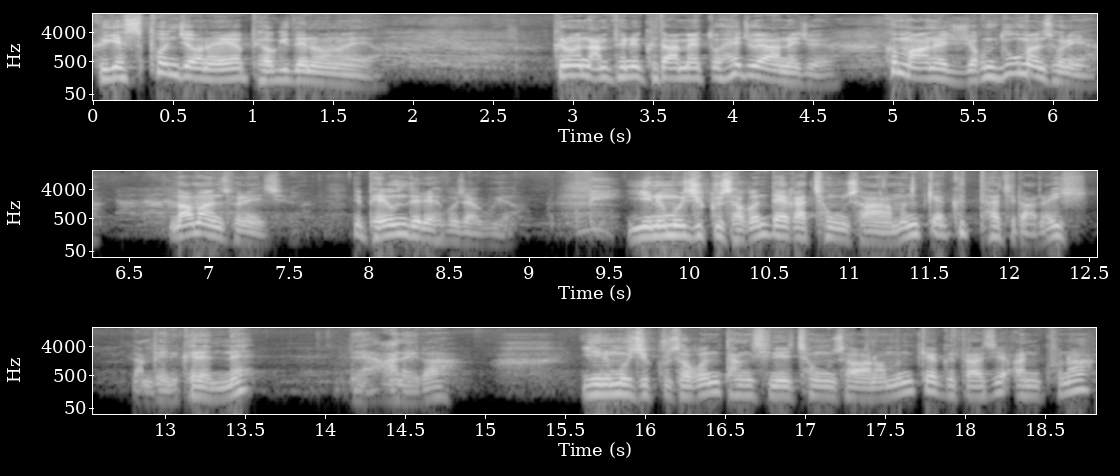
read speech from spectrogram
그게 스폰지 언어예요? 벽이 되는 언어예요? 그러면 남편이 그 다음에 또 해줘야 안 해줘요? 그럼 안 해주죠. 그럼 누구만 손해야? 나만 손해죠. 배운 대로 해보자고요. 이놈의 집 구석은 내가 청소 안 하면 깨끗하질 않아. 이 남편이 그랬네. 네 아내가 이놈의 집 구석은 당신이 청소 안 하면 깨끗하지 않구나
